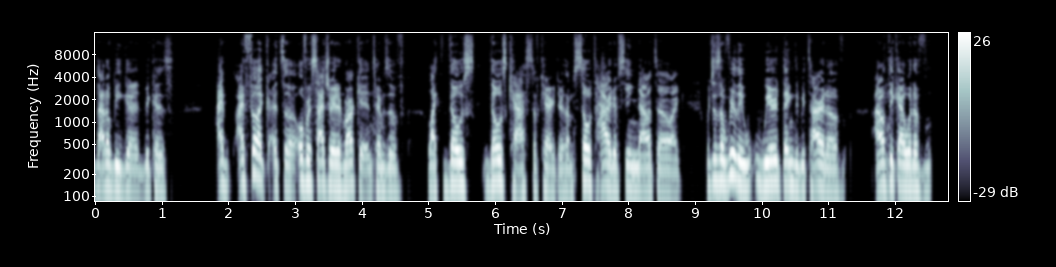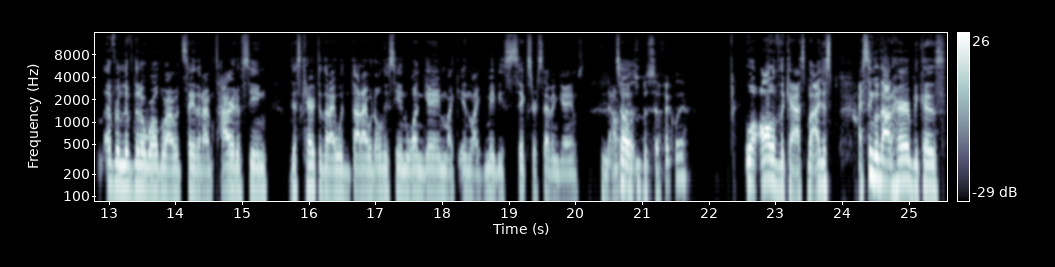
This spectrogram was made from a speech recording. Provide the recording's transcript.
that'll be good because I, I feel like it's a oversaturated market in terms of like those, those casts of characters. I'm so tired of seeing Naoto, like, which is a really weird thing to be tired of. I don't think I would have ever lived in a world where I would say that I'm tired of seeing this character that I would thought I would only see in one game, like in like maybe six or seven games. Naoto so- specifically. Well, all of the cast, but I just I singled out her because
